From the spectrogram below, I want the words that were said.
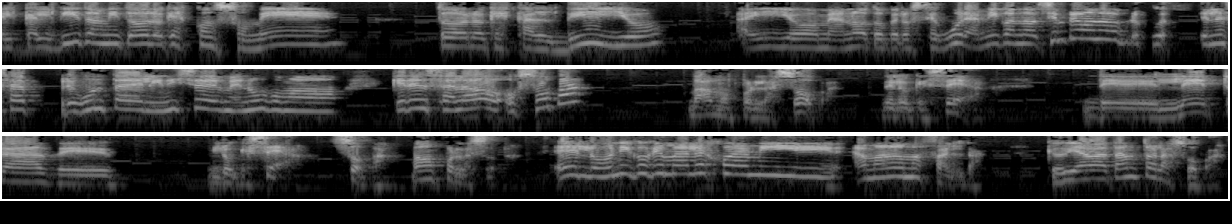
el caldito a mí todo lo que es consomé, todo lo que es caldillo, ahí yo me anoto, pero segura. A mí cuando, siempre cuando en esa pregunta del inicio del menú como, ¿quiere ensalado o sopa? Vamos por la sopa, de lo que sea, de letras, de lo que sea, sopa, vamos por la sopa. Es lo único que me alejo de mi amada Mafalda, que odiaba tanto la sopa.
